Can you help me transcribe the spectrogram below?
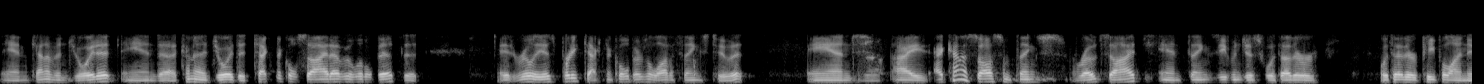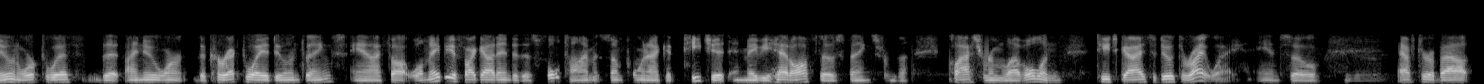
and kind of enjoyed it, and uh, kind of enjoyed the technical side of it a little bit. That it really is pretty technical. There's a lot of things to it, and. I I kind of saw some things roadside and things even just with other with other people I knew and worked with that I knew weren't the correct way of doing things. And I thought, well, maybe if I got into this full time at some point, I could teach it and maybe head off those things from the classroom level and teach guys to do it the right way. And so mm-hmm. after about,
